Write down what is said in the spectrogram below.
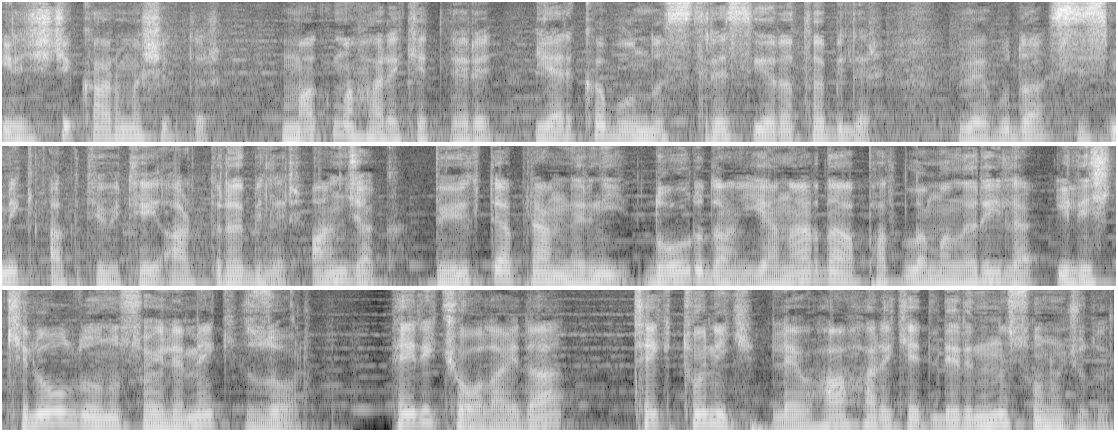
ilişki karmaşıktır. Magma hareketleri yer kabuğunda stres yaratabilir ve bu da sismik aktiviteyi arttırabilir. Ancak büyük depremlerin doğrudan yanardağ patlamalarıyla ilişkili olduğunu söylemek zor. Her iki olay da tektonik levha hareketlerinin sonucudur.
